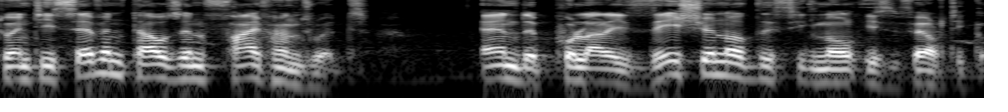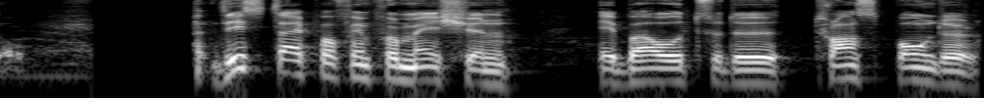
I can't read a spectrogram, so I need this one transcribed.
27,500 and the polarization of the signal is vertical. This type of information about the transponder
